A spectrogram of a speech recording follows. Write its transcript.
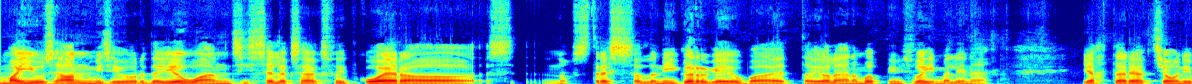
maiuse andmise juurde jõuan, siis selleks ajaks võib koera noh, stress olla nii kõrge juba, et ta ei ole enam õppimisvõimeline. jah, ta reaktsiooni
